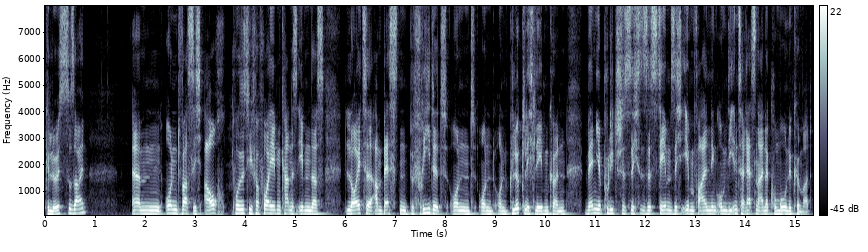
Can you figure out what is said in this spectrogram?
gelöst zu sein. Ähm, und was ich auch positiv hervorheben kann, ist eben, dass Leute am besten befriedet und, und, und glücklich leben können, wenn ihr politisches System sich eben vor allen Dingen um die Interessen einer Kommune kümmert.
